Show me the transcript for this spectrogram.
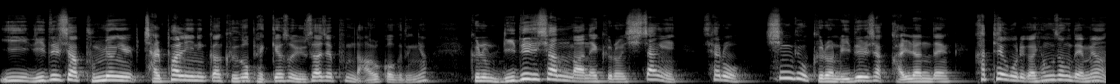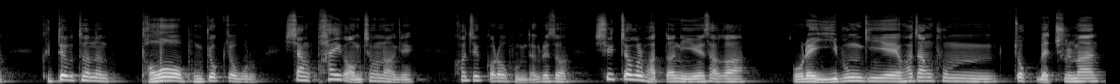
이 리들샷 분명히 잘 팔리니까 그거 베껴서 유사 제품 나올 거거든요. 그럼 리들샷만의 그런 시장이 새로 신규 그런 리들샷 관련된 카테고리가 형성되면 그때부터는 더 본격적으로 시장 파이가 엄청나게 커질 거라고 봅니다. 그래서 실적을 봤더니 이 회사가 올해 2분기에 화장품 쪽 매출만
